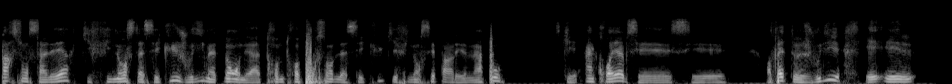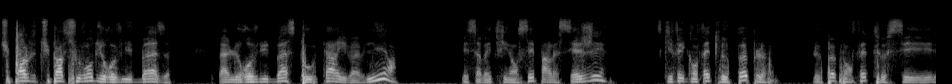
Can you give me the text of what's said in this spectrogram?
par son salaire, qui finance la Sécu. Je vous dis, maintenant, on est à 33% de la Sécu qui est financée par l'impôt. Ce qui est incroyable. C'est, En fait, je vous dis, et, tu, parles, tu parles souvent du revenu de base. Bah, le revenu de base, tôt ou tard, il va venir, mais ça va être financé par la CSG. Ce qui fait qu'en fait, le peuple, le peuple, en fait, c'est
